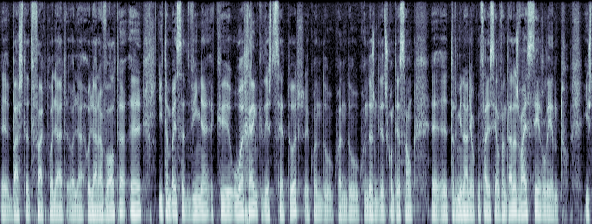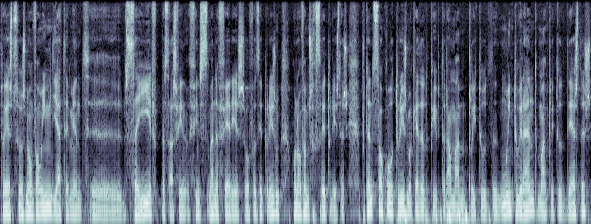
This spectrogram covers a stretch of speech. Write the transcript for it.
eh, basta de facto olhar, olhar, olhar à volta eh, e também se adivinha que o arranque deste setor, eh, quando, quando, quando as medidas de contenção terminarem ou começarem a ser levantadas, vai ser lento. Isto é, as pessoas não vão imediatamente sair, passar fins de semana, férias ou fazer turismo, ou não vamos receber turistas. Portanto, só com o turismo a queda do PIB terá uma amplitude muito grande, uma amplitude destas,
